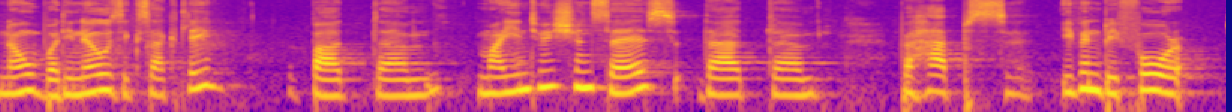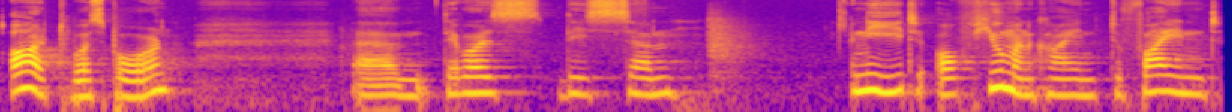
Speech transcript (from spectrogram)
Nobody knows exactly, but um, my intuition says that um, perhaps even before art was born, um, there was this um, need of humankind to find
